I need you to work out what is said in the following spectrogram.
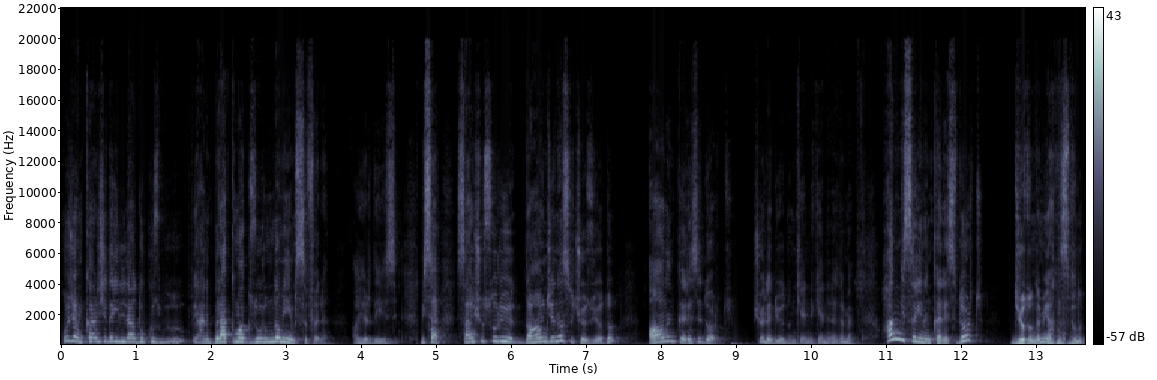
Hocam karşıda illa 9 yani bırakmak zorunda mıyım sıfırı? Hayır değilsin. Misal sen şu soruyu daha önce nasıl çözüyordun? A'nın karesi 4. Şöyle diyordun kendi kendine değil mi? Hangi sayının karesi 4? Diyordun değil mi yalnız bunu?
